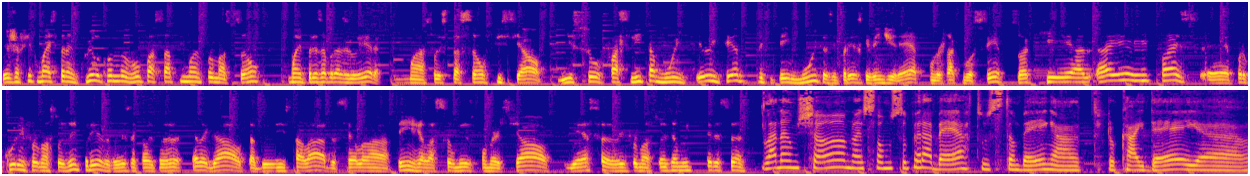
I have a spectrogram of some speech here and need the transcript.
eu já fico mais tranquilo quando eu vou passar por uma informação uma empresa brasileira, uma solicitação oficial. Isso facilita muito. Eu entendo que tem muitas empresas que vêm direto conversar com você, só que aí a gente faz, é, procura informações da empresa, ver se aquela empresa é legal, está bem instalada, se ela tem relação mesmo comercial, e essas informações é muito interessante. Lá na Amcham, nós somos super abertos também a trocar ideia,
